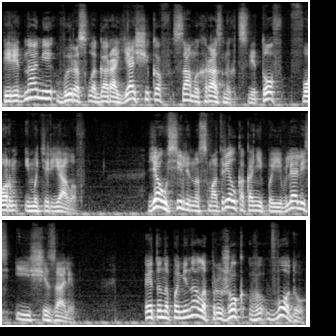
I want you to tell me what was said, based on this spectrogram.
Перед нами выросла гора ящиков самых разных цветов, форм и материалов. Я усиленно смотрел, как они появлялись и исчезали. Это напоминало прыжок в воду.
